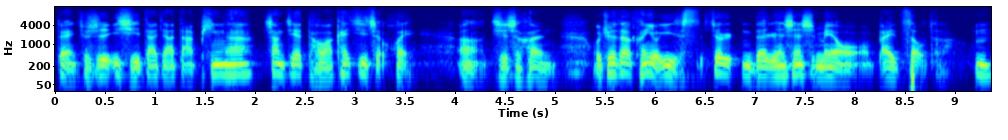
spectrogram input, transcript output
对，就是一起大家打拼啊，上街头啊，开记者会啊、嗯，其实很，我觉得很有意思。就是你的人生是没有白走的了。嗯，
